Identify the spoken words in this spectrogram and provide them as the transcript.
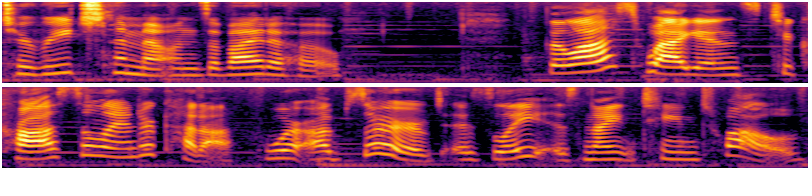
to reach the mountains of Idaho. The last wagons to cross the Lander Cutoff were observed as late as 1912.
